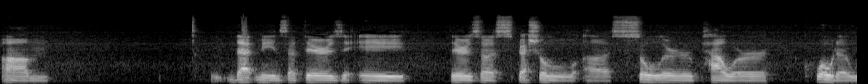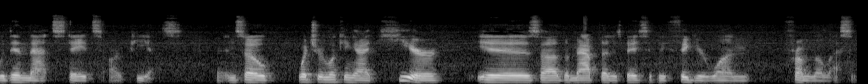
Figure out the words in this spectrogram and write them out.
um, that means that there's a there's a special uh, solar power quota within that state's RPS. And so what you're looking at here is uh, the map that is basically figure one from the lesson.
